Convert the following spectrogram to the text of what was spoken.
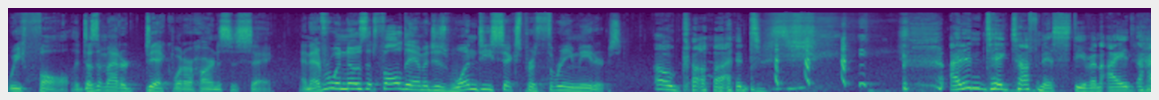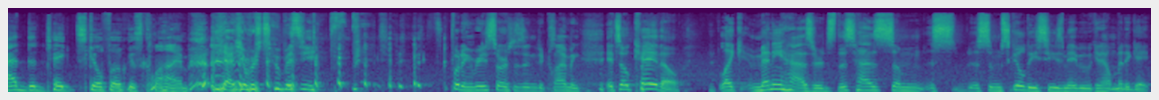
we fall. It doesn't matter dick what our harnesses say. And everyone knows that fall damage is 1d6 per 3 meters. oh God. I didn't take toughness, Stephen. I had to take skill focus climb. yeah, you were too busy putting resources into climbing. It's okay though. Like many hazards, this has some some skill DCs maybe we can help mitigate.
